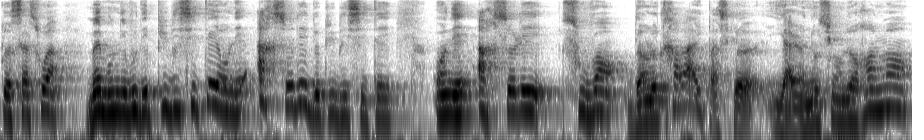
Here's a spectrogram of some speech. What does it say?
que ce soit même au niveau des publicités, on est harcelé de publicités. On est harcelé souvent dans le travail parce qu'il y a la notion de rendement,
